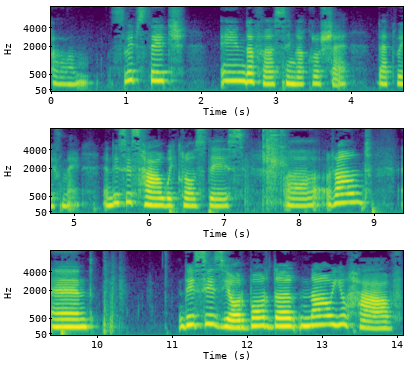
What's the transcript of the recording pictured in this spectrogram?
um, slip stitch in the first single crochet that we've made and this is how we close this uh, round and this is your border. Now you have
